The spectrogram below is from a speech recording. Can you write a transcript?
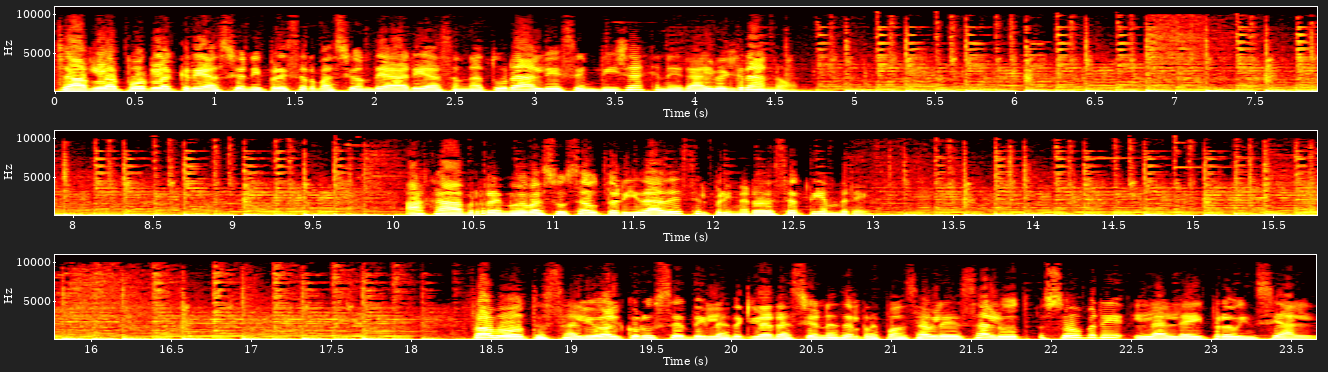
Charla por la creación y preservación de áreas naturales en Villa General Belgrano. AJAB renueva sus autoridades el primero de septiembre. Favot salió al cruce de las declaraciones del responsable de salud sobre la ley provincial.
